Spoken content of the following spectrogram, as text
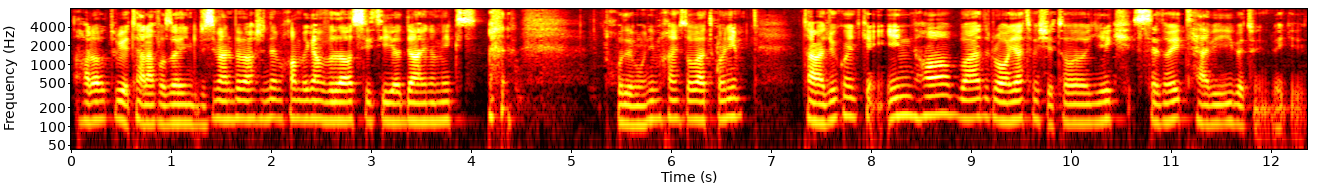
حالا توی تلفظهای انگلیسی من ببخشید نمی‌خوام بگم ولاسیتی یا داینامیکس خودمونی می‌خوایم صحبت کنیم. توجه کنید که اینها باید رعایت بشه تا یک صدای طبیعی بتونید بگیرید.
